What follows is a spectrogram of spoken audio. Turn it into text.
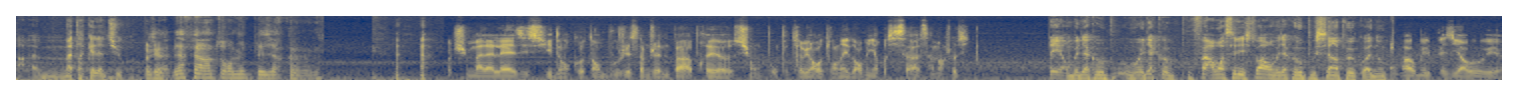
ah, m'attaquer là-dessus quoi? Moi, j'irais bien faire un tour au mille plaisir quand même. Moi, je suis mal à l'aise ici, donc autant bouger, ça me gêne pas. Après, euh, si on, on peut très bien retourner dormir aussi, ça, ça marche aussi. Allez, on va dire que vous- on va dire que pour faire avancer l'histoire, on va dire que vous poussez un peu quoi. Donc, On va au mille plaisir, oui, oui.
